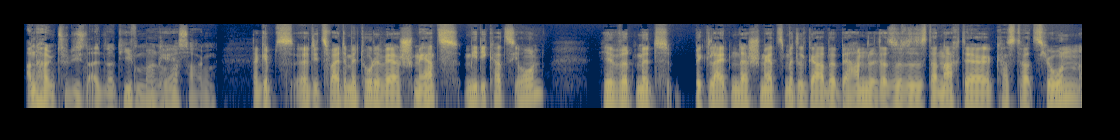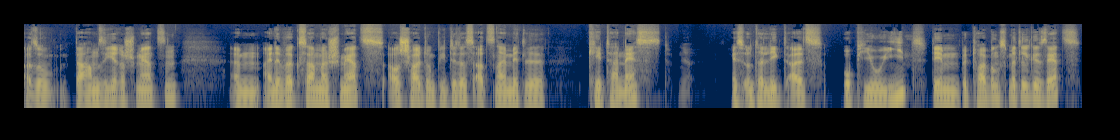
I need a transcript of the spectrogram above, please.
Anhang zu diesen Alternativen mal okay. noch was sagen. Dann gibt es äh, die zweite Methode, wäre Schmerzmedikation. Hier wird mit begleitender Schmerzmittelgabe behandelt. Also das ist dann nach der Kastration, also da haben sie ihre Schmerzen. Ähm, eine wirksame Schmerzausschaltung bietet das Arzneimittel Ketanest. Ja. Es unterliegt als Opioid dem Betäubungsmittelgesetz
